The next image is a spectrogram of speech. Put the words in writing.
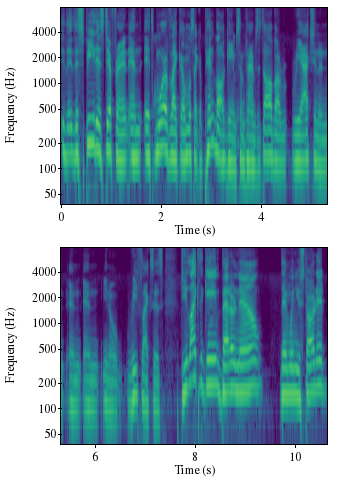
the, the, speed is different, and it's more of like almost like a pinball game. Sometimes it's all about reaction and and and you know reflexes. Do you like the game better now than when you started?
